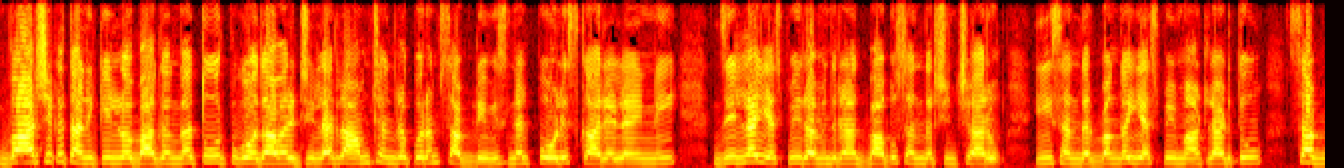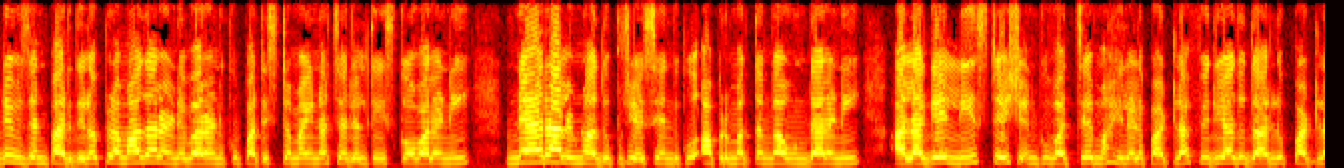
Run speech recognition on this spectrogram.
వార్షిక తనిఖీల్లో భాగంగా తూర్పుగోదావరి జిల్లా రామచంద్రపురం సబ్ డివిజనల్ పోలీస్ కార్యాలయాన్ని జిల్లా ఎస్పీ రవీంద్రనాథ్ బాబు సందర్శించారు. ఈ సందర్భంగా ఎస్పీ మాట్లాడుతూ సబ్ డివిజన్ పరిధిలో ప్రమాదాల నివారణకు పటిష్టమైన చర్యలు తీసుకోవాలని నేరాలను అదుపు చేసేందుకు అప్రమత్తంగా ఉండాలని అలాగే లీజ్ స్టేషన్కు వచ్చే మహిళల పట్ల ఫిర్యాదుదారుల పట్ల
